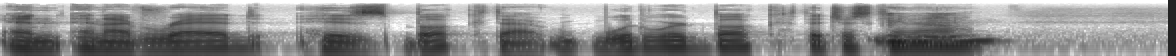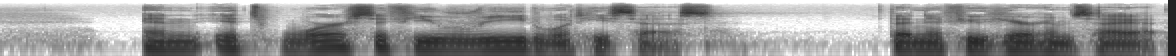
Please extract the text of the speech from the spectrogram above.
and and I've read his book, that Woodward book that just came mm-hmm. out, and it's worse if you read what he says than if you hear him say it,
